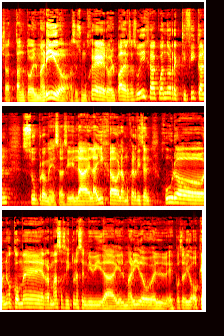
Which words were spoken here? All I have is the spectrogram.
ya tanto el marido hace su mujer o el padre hace su hija, cuando rectifican su promesa. Si la, la, hija o la mujer dicen, juro no comer más aceitunas en mi vida, y el marido o el esposo le digo, ok,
